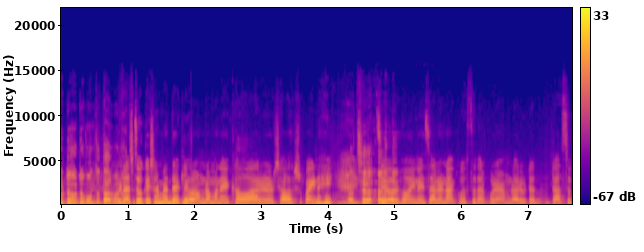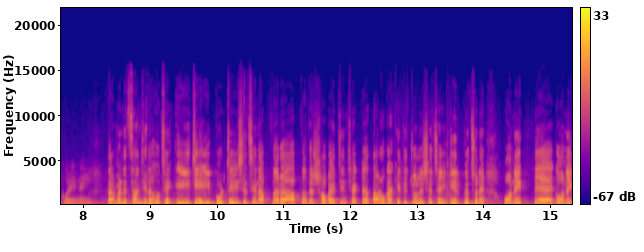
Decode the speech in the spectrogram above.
ওটা ওটা বন্ধ। তার মানে ওটা চোখের সামনে দেখলে আমরা মানে খাওয়ার সাহস পাই নাই। আচ্ছা। হয় নাই সারা না করতে তারপরে আমরা আর ওটা টাচও করি নাই। তার মানে সঞ্জিদা হচ্ছে এই যে এই পর্যায়ে এসেছেন আপনারা আপনাদের সবাই চিনছে একটা তারকা খ্যাতি চলে এসেছে। এর পেছনে অনেক ত্যাগ অনেক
